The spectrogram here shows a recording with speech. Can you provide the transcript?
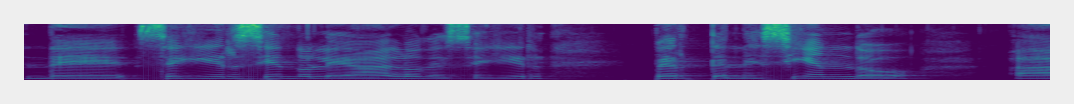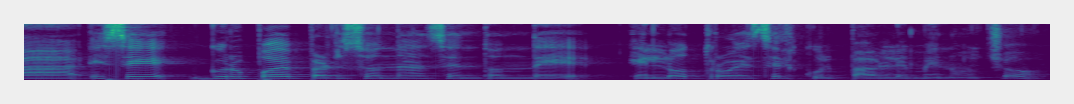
de seguir siendo leal o de seguir perteneciendo a ese grupo de personas en donde el otro es el culpable menos yo.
